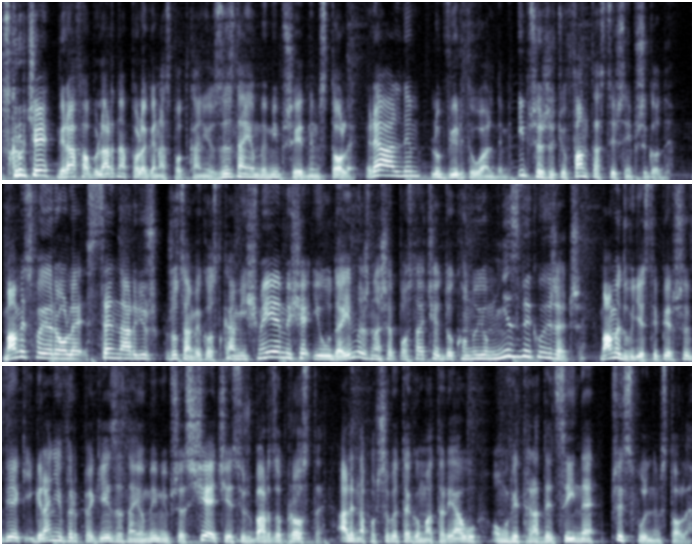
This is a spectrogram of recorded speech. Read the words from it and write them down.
W skrócie, gra fabularna polega na spotkaniu ze znajomymi przy jednym stole, realnym lub wirtualnym i przeżyciu fantastycznej przygody. Mamy swoje role, scenariusz, rzucamy kostkami, śmiejemy się i udajemy, że nasze postacie dokonują niezwykłych rzeczy. Mamy XXI wiek i granie w RPG ze znajomymi przez sieć jest już bardzo proste, ale na potrzeby tego materiału omówię tradycyjne przy wspólnym stole.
